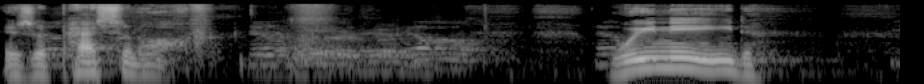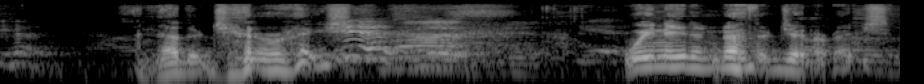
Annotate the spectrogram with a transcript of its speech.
is a passing off. We need another generation. We need another generation.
